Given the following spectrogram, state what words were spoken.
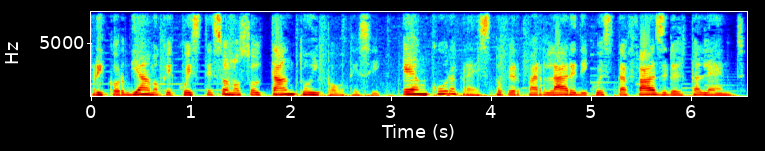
Ricordiamo che queste sono soltanto ipotesi, è ancora presto per parlare di questa fase del talent,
